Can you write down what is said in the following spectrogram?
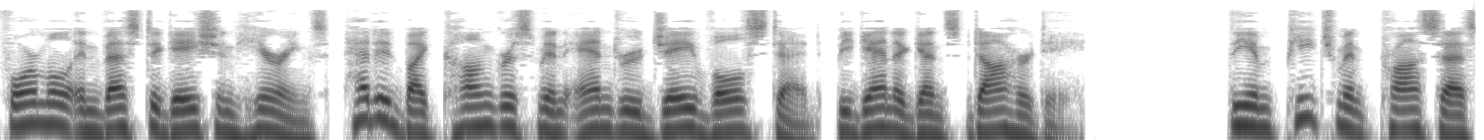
formal investigation hearings, headed by Congressman Andrew J. Volstead, began against Daugherty. The impeachment process,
